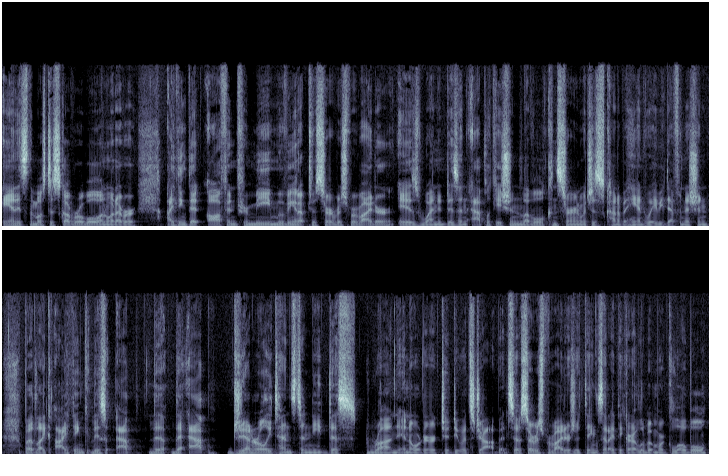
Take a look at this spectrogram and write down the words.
And it's the most discoverable and whatever. I think that often for me, moving it up to a service provider is when it is an application level concern, which is kind of a hand wavy definition. But like, I think this app, the, the app generally tends to need this run in order to do its job. And so service providers are things that I think are a little bit more global.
